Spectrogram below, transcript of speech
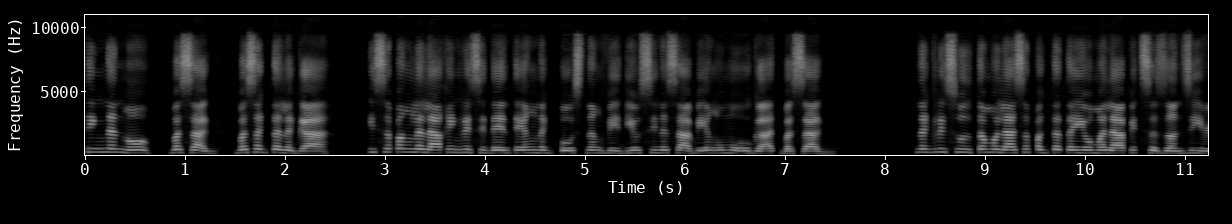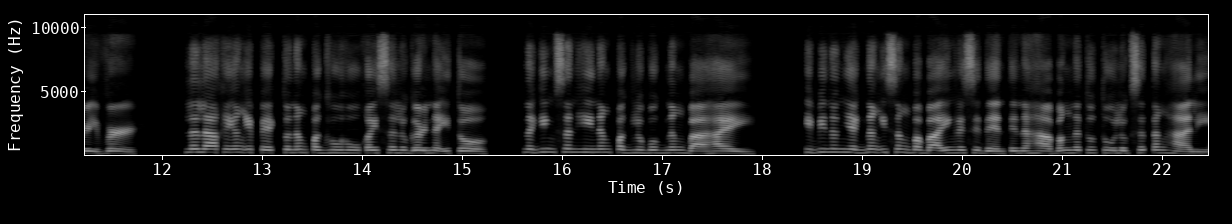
Tingnan mo, basag, basag talaga. Isa pang lalaking residente ang nagpost ng video sinasabi ang umuuga at basag. Nagresulta mula sa pagtatayo malapit sa Zonzi River. Lalaki ang epekto ng paghuhukay sa lugar na ito. Naging sanhi ng paglubog ng bahay. Ibinunyag ng isang babaeng residente na habang natutulog sa tanghali,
